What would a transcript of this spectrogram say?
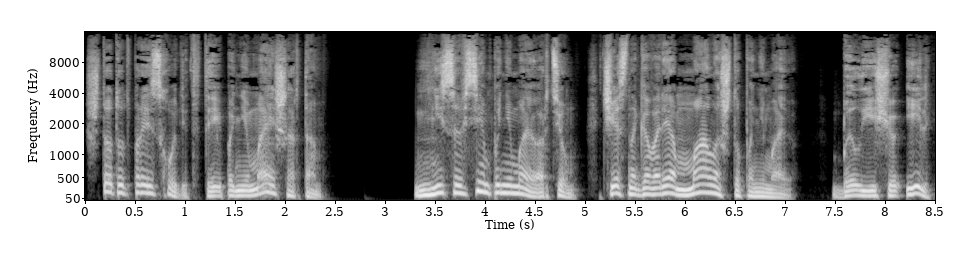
Что тут происходит, ты понимаешь, Артам?» «Не совсем понимаю, Артем. Честно говоря, мало что понимаю. Был еще Иль,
